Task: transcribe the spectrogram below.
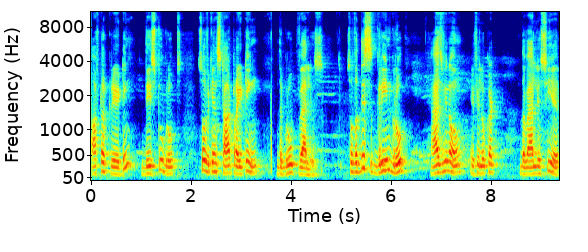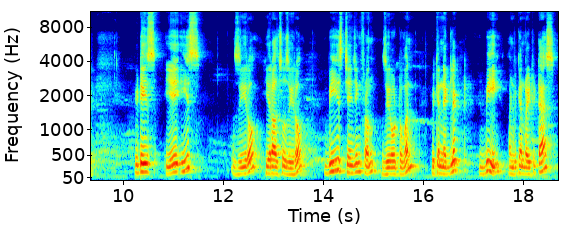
after creating these two groups. So we can start writing the group values. So for this green group as we know if you look at the values here it is A is 0 here also 0 B is changing from 0 to 1 we can neglect B and we can write it as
